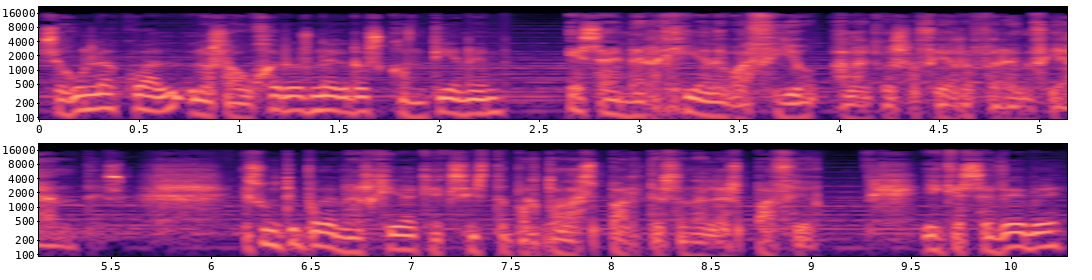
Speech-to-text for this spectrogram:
según la cual los agujeros negros contienen esa energía de vacío a la que os hacía referencia antes. Es un tipo de energía que existe por todas partes en el espacio y que se debe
